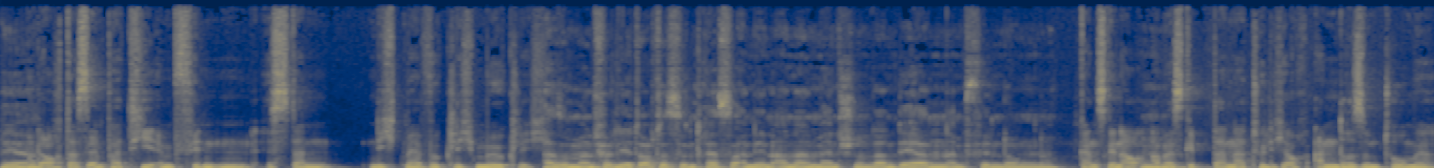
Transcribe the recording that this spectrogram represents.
Ja. Und auch das Empathieempfinden ist dann nicht mehr wirklich möglich. Also man verliert auch das Interesse an den anderen Menschen und an deren Empfindungen. Ne? Ganz genau. Mhm. Aber es gibt dann natürlich auch andere Symptome,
